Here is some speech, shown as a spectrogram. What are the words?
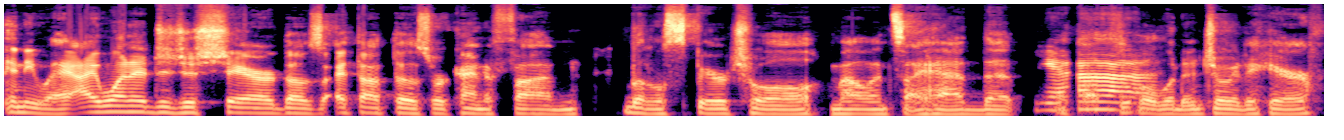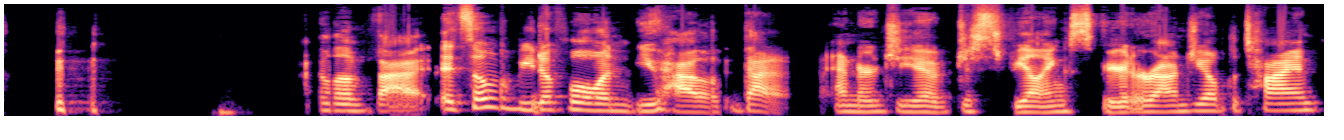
anyway, I wanted to just share those. I thought those were kind of fun little spiritual moments I had that yeah. people would enjoy to hear. I love that. It's so beautiful when you have that energy of just feeling spirit around you all the time.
